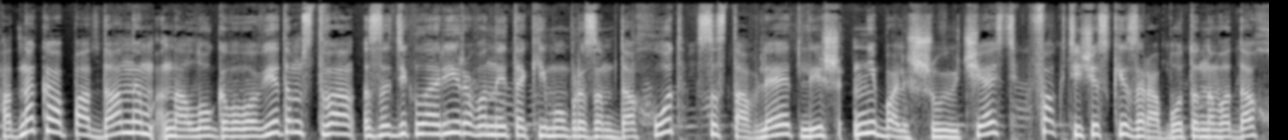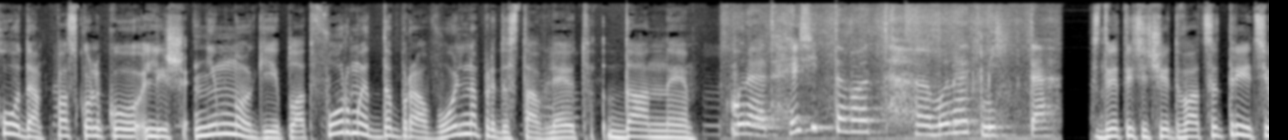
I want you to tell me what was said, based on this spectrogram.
Однако, по данным налогового ведомства, задекларированный таким образом доход составляет лишь небольшую часть фактически заработанного дохода, поскольку лишь немногие платформы добровольно предоставляют данные. С 2023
